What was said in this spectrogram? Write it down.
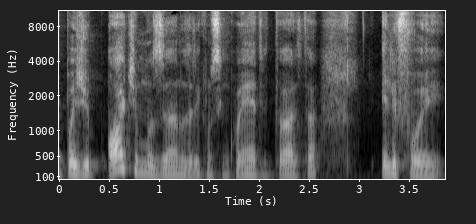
depois de ótimos anos ali com 50 vitórias e tal, ele foi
